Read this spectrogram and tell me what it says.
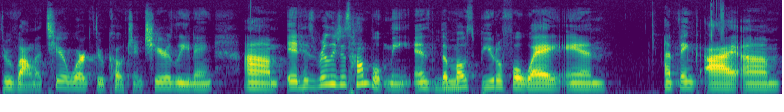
through volunteer work, through coaching, cheerleading. Um, it has really just humbled me in the most beautiful way. And I think I um,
